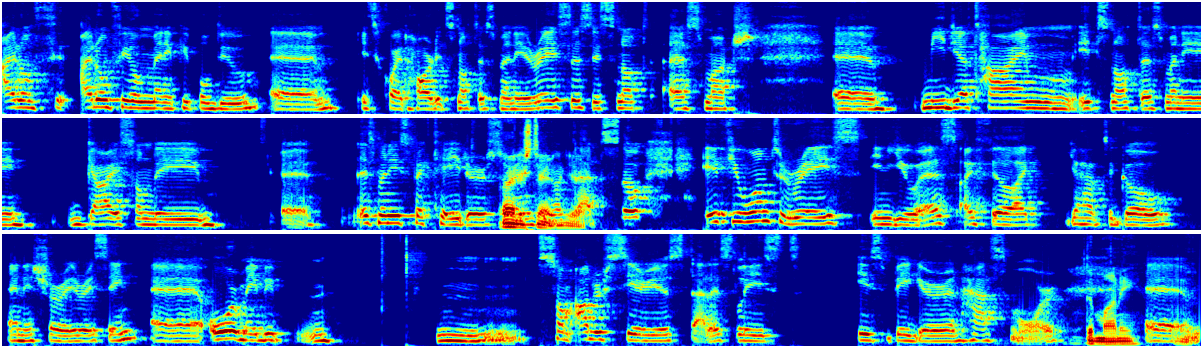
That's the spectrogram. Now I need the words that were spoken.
I don't. Th- I don't feel many people do. Um, it's quite hard. It's not as many races. It's not as much uh, media time. It's not as many guys on the. Uh, as many spectators or anything like yeah. that. So if you want to race in US, I feel like you have to go NHRA racing, uh, or maybe mm, mm, some other series that at least is bigger and has more The money. uh,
